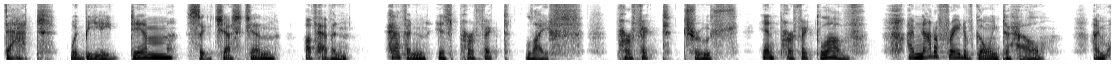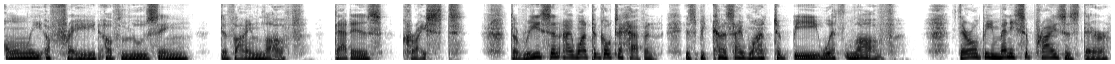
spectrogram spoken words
That would be a dim suggestion of heaven. Heaven is perfect life, perfect truth, and perfect love. I'm not afraid of going to hell. I'm only afraid of losing divine love. That is Christ. The reason I want to go to heaven is because I want to be with love. There will be many surprises there,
